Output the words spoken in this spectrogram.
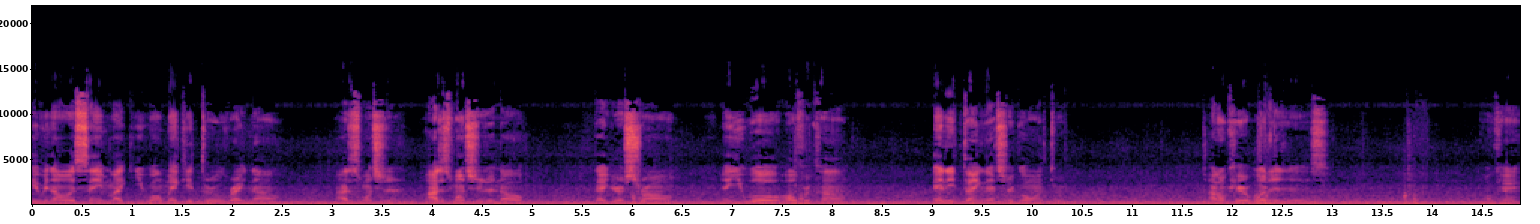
Even though it seems like you won't make it through right now, I just want you to I just want you to know that you're strong and you will overcome anything that you're going through. I don't care what it is. Okay?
